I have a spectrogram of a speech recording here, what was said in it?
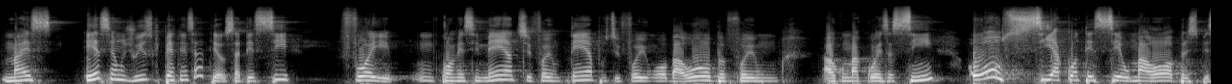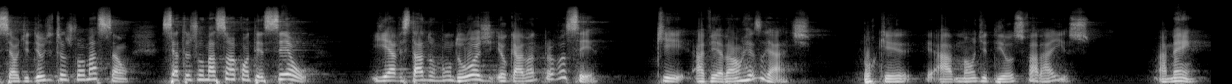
Mas esse é um juízo que pertence a Deus, saber se foi um convencimento, se foi um tempo, se foi um oba-oba, foi um, alguma coisa assim, ou se aconteceu uma obra especial de Deus de transformação. Se a transformação aconteceu e ela está no mundo hoje, eu garanto para você que haverá um resgate, porque a mão de Deus fará isso. Amém?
